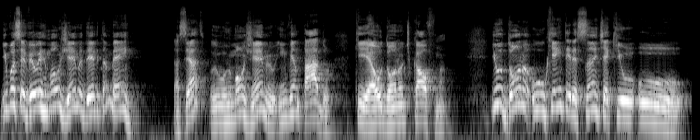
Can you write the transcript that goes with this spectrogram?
E você vê o irmão gêmeo dele também, tá certo? O irmão gêmeo inventado, que é o Donald Kaufman. E o Donald, o que é interessante é que o, o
